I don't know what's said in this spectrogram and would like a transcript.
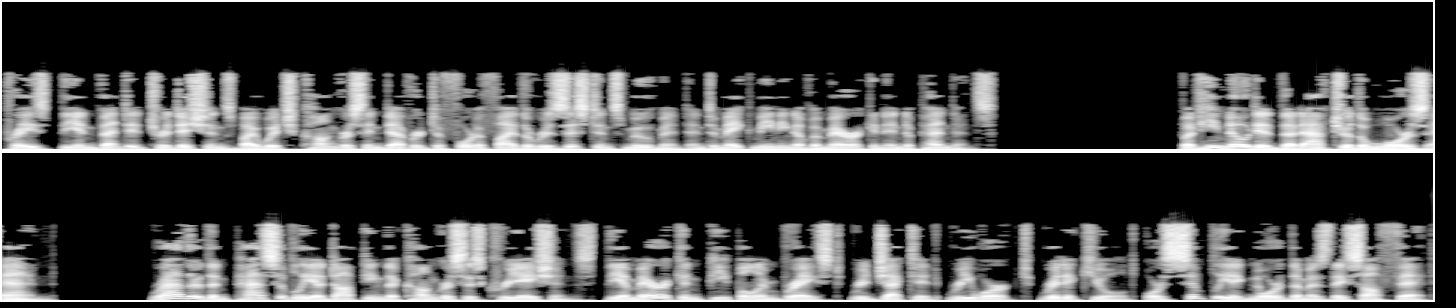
praised the invented traditions by which Congress endeavored to fortify the resistance movement and to make meaning of American independence. But he noted that after the war's end, Rather than passively adopting the Congress's creations, the American people embraced, rejected, reworked, ridiculed, or simply ignored them as they saw fit.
